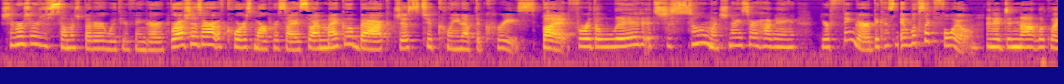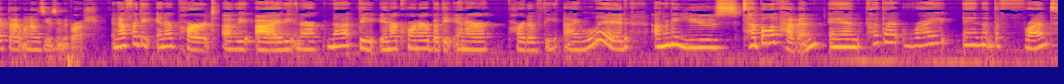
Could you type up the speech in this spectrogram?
Shimmers are just so much better with your finger. Brushes are, of course, more precise, so I might go back just to clean up the crease. But for the lid, it's just so much nicer having your finger because it looks like foil and it did not look like that when I was using the brush. And now for the inner part of the eye, the inner, not the inner corner, but the inner part of the eyelid, I'm gonna use Temple of Heaven and put that right in the front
